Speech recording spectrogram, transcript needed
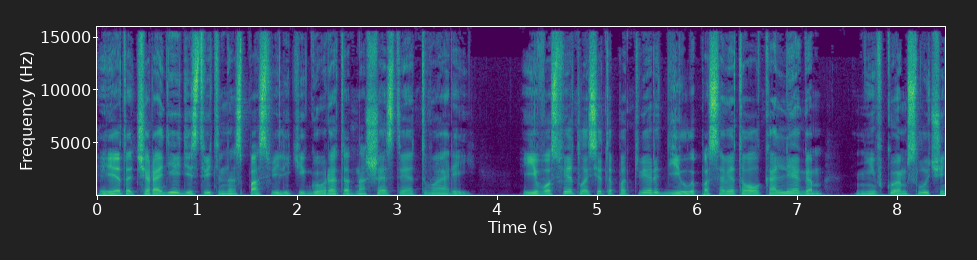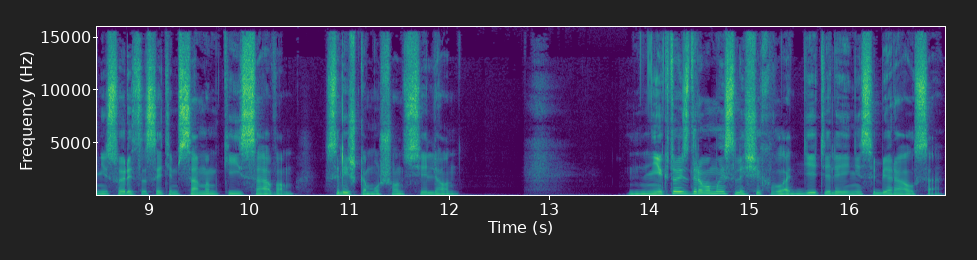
И этот чародей действительно спас великий город от нашествия тварей. его светлость это подтвердил и посоветовал коллегам ни в коем случае не ссориться с этим самым Киесавом, слишком уж он силен. Никто из здравомыслящих владетелей не собирался,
